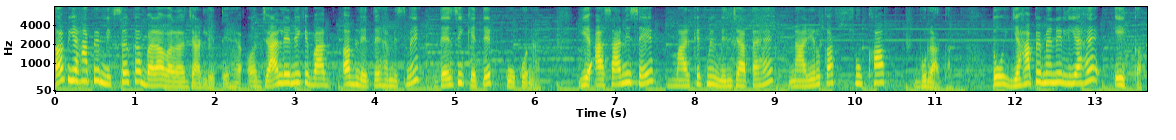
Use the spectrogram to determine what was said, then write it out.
अब यहाँ पे मिक्सर का बड़ा वाला जार लेते हैं और जार लेने के बाद अब लेते हैं हम इसमें डेजिकेटेड कोकोनट ये आसानी से मार्केट में मिल जाता है नारियल का सूखा बुरादा। तो यहाँ पे मैंने लिया है एक कप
